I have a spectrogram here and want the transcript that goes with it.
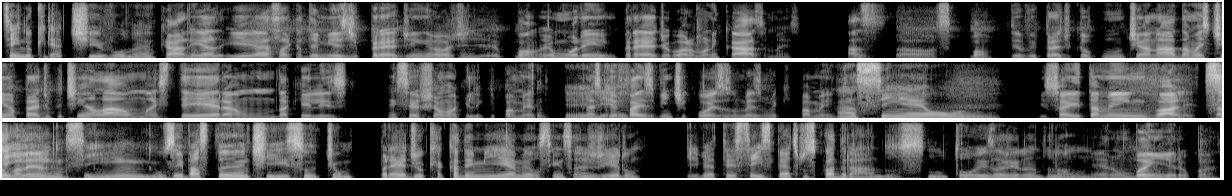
sendo criativo, né? Cara, então... e, a, e essas academias de prédio, hein? Eu, gente, bom, eu morei em prédio, agora moro em casa, mas as, as, bom, teve prédio que eu não tinha nada, mas tinha prédio que tinha lá uma esteira, um daqueles, nem sei se chama aquele equipamento, Ele... mas que faz 20 coisas no mesmo equipamento. Assim é um isso aí também vale. Tá sim, valendo. sim, usei bastante isso. Tinha um prédio que a academia, meu, sem exagero. Devia ter 6 metros quadrados. Não tô exagerando, não. Era um banheiro quase.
